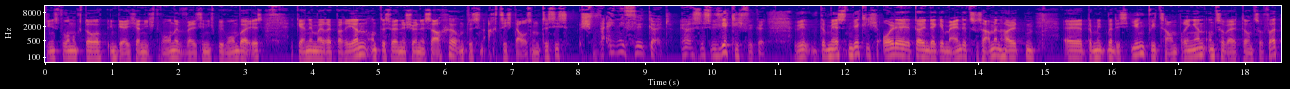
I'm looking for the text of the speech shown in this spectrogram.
Dienstwohnung da, in der ich ja nicht wohne, weil sie nicht bewohnbar ist, gerne mal reparieren und das wäre eine schöne Sache und das sind 80.000 und das ist Schweine viel Geld. Ja, es ist wirklich viel Geld. Wir, da müssten wirklich alle da in der Gemeinde zusammenhalten, äh, damit wir das irgendwie zusammenbringen und so weiter und so fort.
